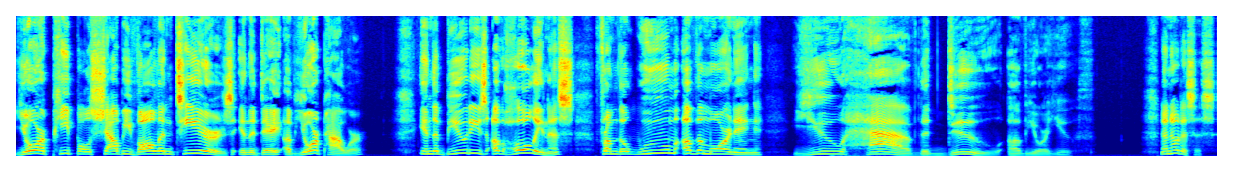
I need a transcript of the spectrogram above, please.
Your people shall be volunteers in the day of your power, in the beauties of holiness, from the womb of the morning, you have the dew of your youth. Now, notice this.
